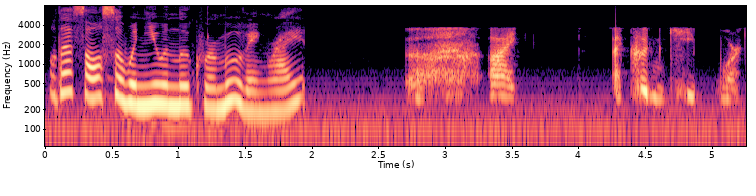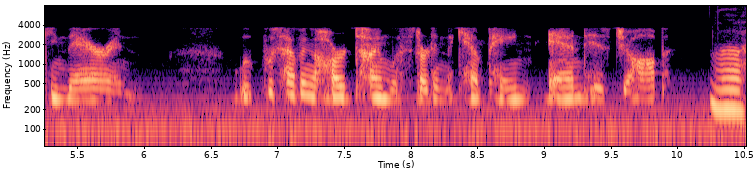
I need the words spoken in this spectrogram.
Well, that's also when you and Luke were moving, right? Uh, I I couldn't keep working there and Luke was having a hard time with starting the campaign and his job. Ugh,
